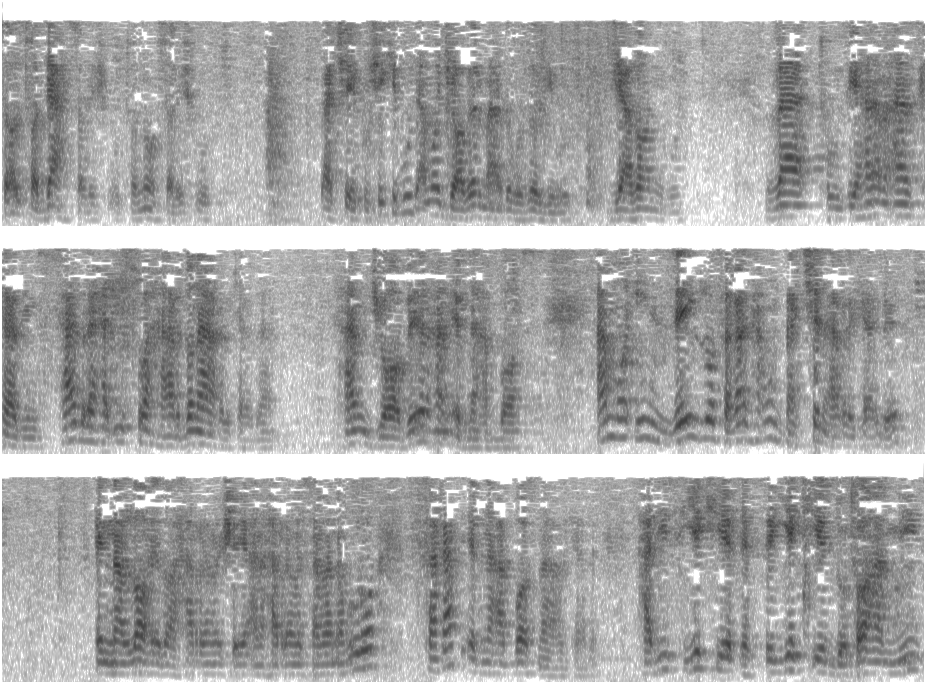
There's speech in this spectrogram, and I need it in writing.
سال تا 10 سالش بود تا 9 سالش بود. بچه کوچکی بود اما جابر مرد بزرگی بود جوانی بود. و توضیح هم عرض کردیم صدر حدیث رو هر دو نقل کردن هم جابر هم ابن عباس. اما این زیل رو فقط همون بچه نقل کرده. ان الله اذا حرم شیئا حرم ثمنه رو فقط ابن عباس نقل کرده. حدیث یکی قصه یکی دوتا هم نیست.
